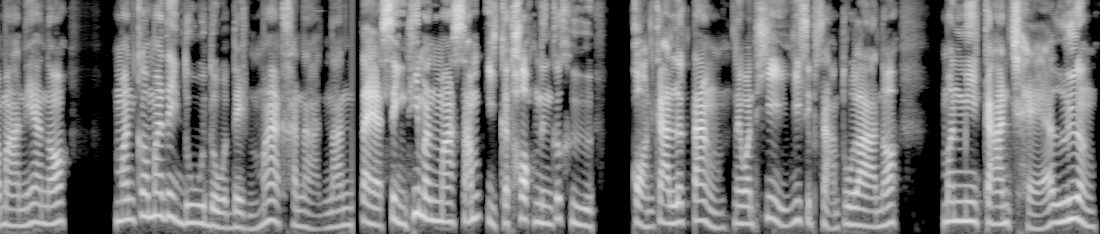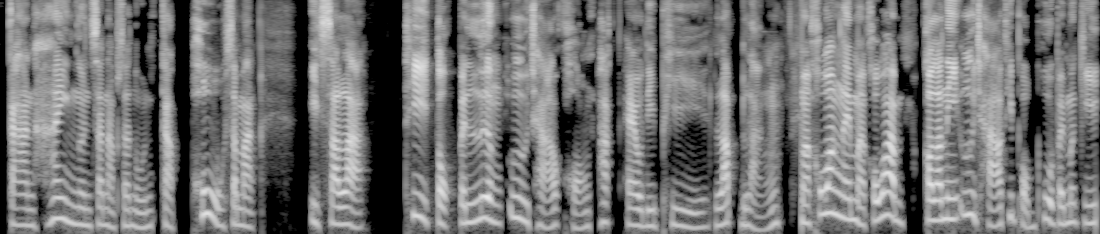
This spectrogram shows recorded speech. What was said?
ประมาณนี้เนาะมันก็ไม่ได้ดูโดดเด่นมากขนาดนั้น แต่สิ่งที่มันมาซ้ำอีกกระทอกหนึ่งก็คือ ก่อนการเลือกตั้งในวันที่ 23 ตุลาเนาะมันมีการแฉเรื่องการให้เงินสนับสนุนกับผู้สมัครอิสระ ที่ตกเป็นเรื่องอื้อฉาวของพรรค LDP รับหลังหมายความว่าไงหมายความว่ากรณีอื้อฉาวที่ผมพูดไปเมื่อกี้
